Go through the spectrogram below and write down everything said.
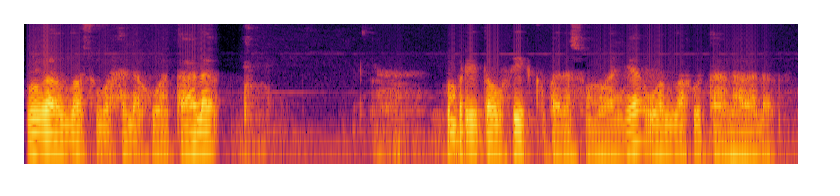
Semoga Allah Subhanahu wa taala memberi taufik kepada semuanya wallahu taala.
